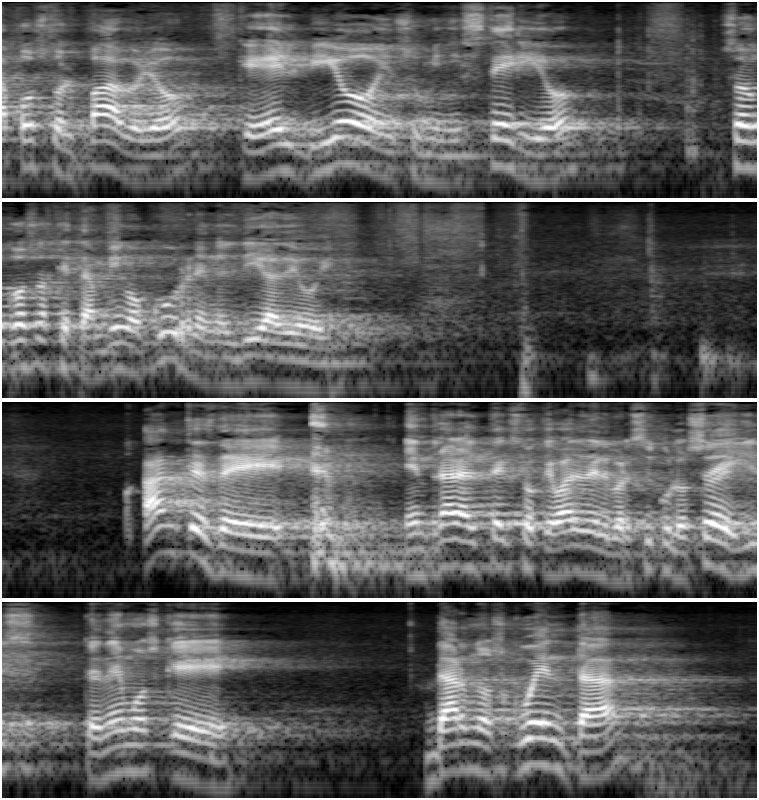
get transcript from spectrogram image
apóstol, Pablo, que él vio en su ministerio, son cosas que también ocurren el día de hoy. Antes de entrar al texto que va del versículo 6, tenemos que darnos cuenta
